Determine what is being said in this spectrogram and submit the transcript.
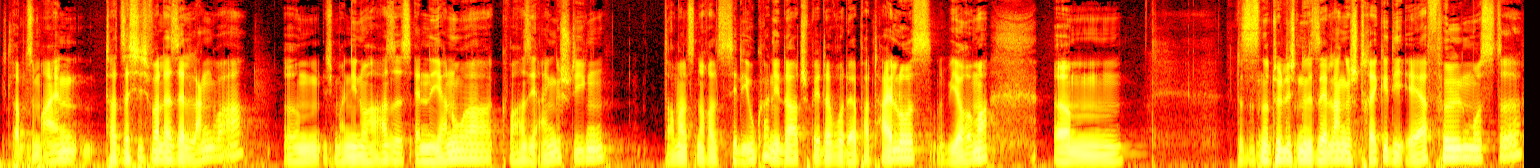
Ich glaube zum einen tatsächlich, weil er sehr lang war. Ähm, ich meine, Nino Hase ist Ende Januar quasi eingestiegen. Damals noch als CDU-Kandidat, später wurde er parteilos, wie auch immer. Ähm, das ist natürlich eine sehr lange Strecke, die er füllen musste.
